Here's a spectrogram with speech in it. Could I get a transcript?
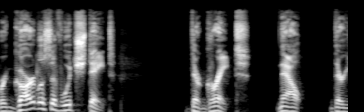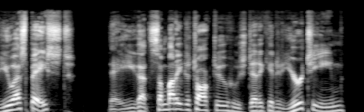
regardless of which state. They're great. Now, they're US based. They you got somebody to talk to who's dedicated to your team.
